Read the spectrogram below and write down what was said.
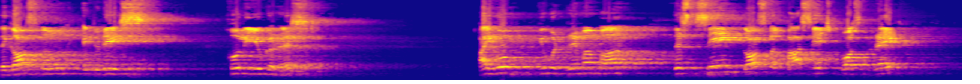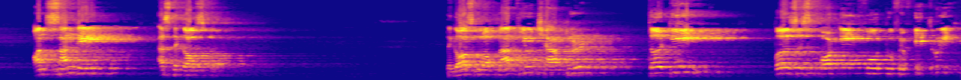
the Gospel in today's Holy Eucharist, I hope you would remember this same Gospel passage was read on Sunday as the Gospel. The Gospel of Matthew, chapter 13, verses 44 to 53.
